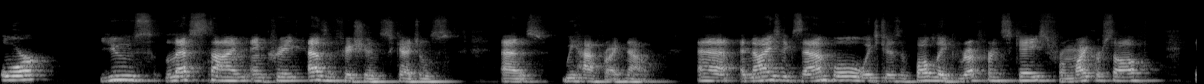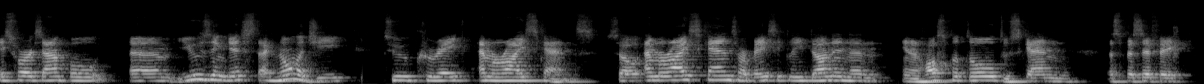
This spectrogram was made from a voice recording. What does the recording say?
or use less time and create as efficient schedules as we have right now. Uh, a nice example which is a public reference case from microsoft is, for example, um, using this technology to create MRI scans. So MRI scans are basically done in an in a hospital to scan a specific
